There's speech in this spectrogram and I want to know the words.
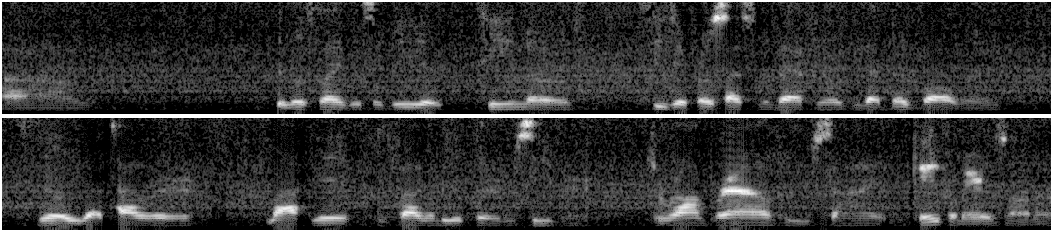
Um, it looks like this will be a team of CJ Prosise in the backfield. You got Doug Baldwin. Still, you got Tyler Lockett. He's probably gonna be a third receiver. Jaron Brown, who signed, came from Arizona.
